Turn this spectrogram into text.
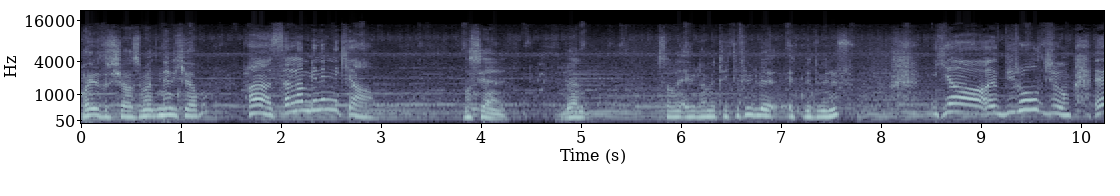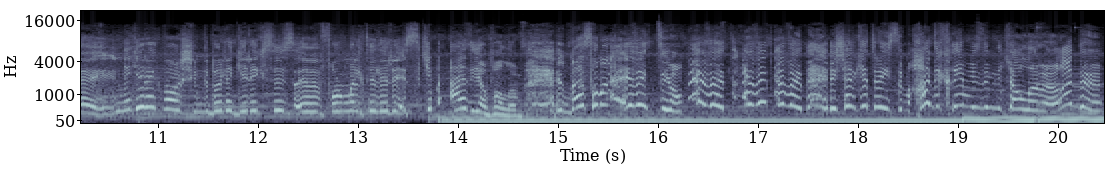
Hayırdır Şazimen? Ne nikahı bu? Ha, senle benim nikahım. Nasıl yani? Ben sana evlenme teklifi bile etmedim henüz. Ya e, Birolcuğum, e, ne gerek var şimdi böyle gereksiz e, formaliteleri skip ad yapalım. E, Ben sana evet diyorum, evet, evet, evet. E, Şevket Reis'im, hadi kıyın bizim nikahları, hadi.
